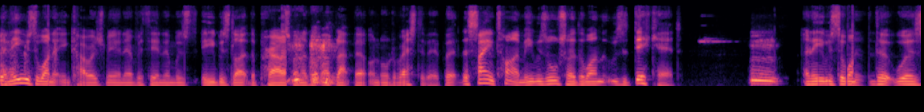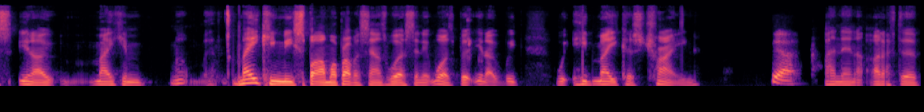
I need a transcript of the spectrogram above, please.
And he was the one that encouraged me and everything, and was he was like the proudest when I got my black belt and all the rest of it. But at the same time, he was also the one that was a dickhead, mm, and he was the one that was, you know, making well, making me spar my brother. Sounds worse than it was, but you know, we, we he'd make us train, yeah. and then I'd have to.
